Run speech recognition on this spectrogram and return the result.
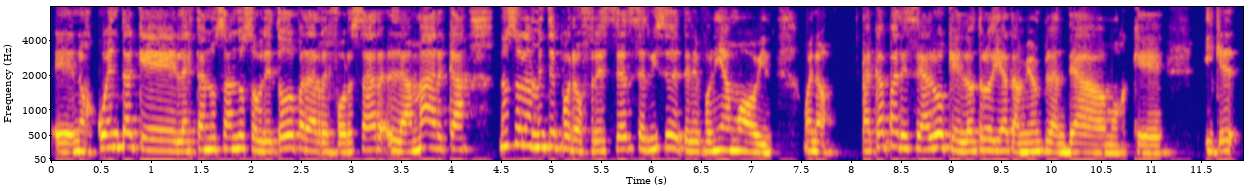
Eh, nos cuenta que la están usando sobre todo para reforzar la marca, no solamente por ofrecer servicios de telefonía móvil. Bueno, acá aparece algo que el otro día también planteábamos, que, y que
